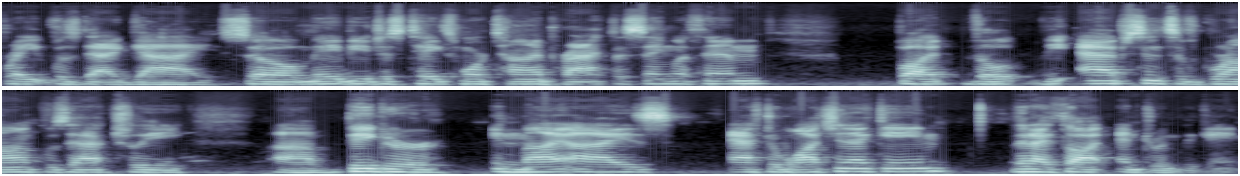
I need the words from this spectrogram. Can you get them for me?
Brady was that guy. So maybe it just takes more time practicing with him. But the the absence of Gronk was actually uh, bigger in my eyes after watching that game than I thought entering the game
